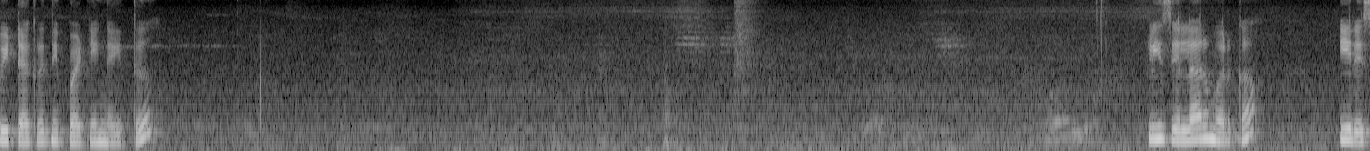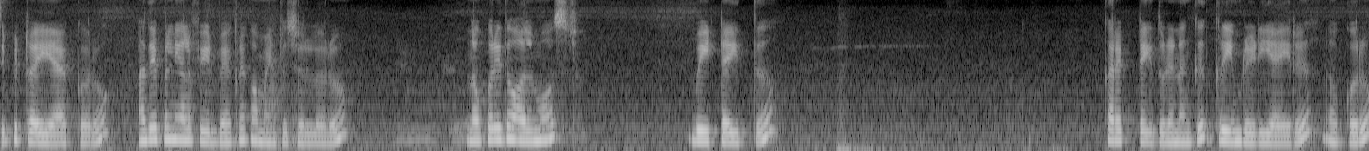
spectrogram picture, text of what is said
ബീറ്റ് ആക്കി നിപ്പാട്ടി ഹെങ്ങായിട്ട് ಪ್ಲೀಸ್ ಎಲ್ಲರೂ ಮರ್ಕ ಈ ರೆಸಿಪಿ ಟ್ರೈ ಹಾಕೋರು അതേപോലെ നിങ്ങൾ ഫീഡ്ബാക്ക് കമൻറ്റിൽ ചൊല്ലൊരു നോക്കൊരു ഇത് ಆಲ್ಮೋಸ್ಟ್ ವೆಯ್ಟ್ ಆಯ್ತು ಕರೆಕ್ಟ್ ಆಯ್ತು ನಂಗೆ ಕ್ರೀಮ್ ರೆಡಿ ಆಯಿರು ನೋಕೋರು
